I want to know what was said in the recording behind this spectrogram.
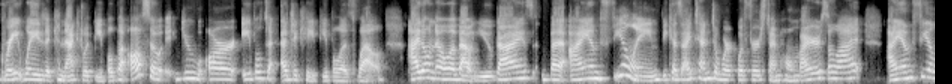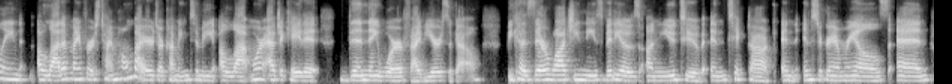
great way to connect with people, but also you are able to educate people as well. I don't know about you guys, but I am feeling because I tend to work with first time homebuyers a lot. I am feeling a lot of my first time homebuyers are coming to me a lot more educated than they were five years ago because they're watching these videos on YouTube and TikTok and Instagram Reels and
